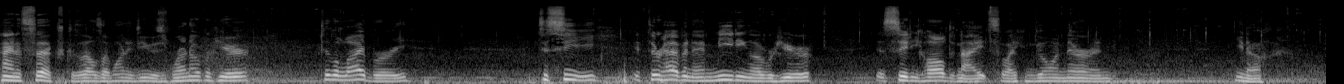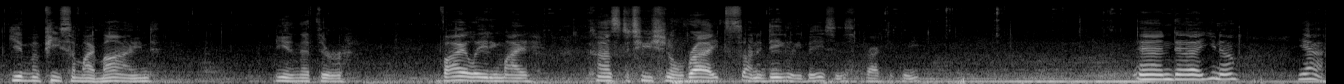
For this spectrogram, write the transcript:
Kind of sucks because all I want to do is run over here to the library to see if they're having a meeting over here at City Hall tonight so I can go in there and, you know, give them a piece of my mind, being that they're violating my constitutional rights on a daily basis, practically. And, uh, you know, yeah,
